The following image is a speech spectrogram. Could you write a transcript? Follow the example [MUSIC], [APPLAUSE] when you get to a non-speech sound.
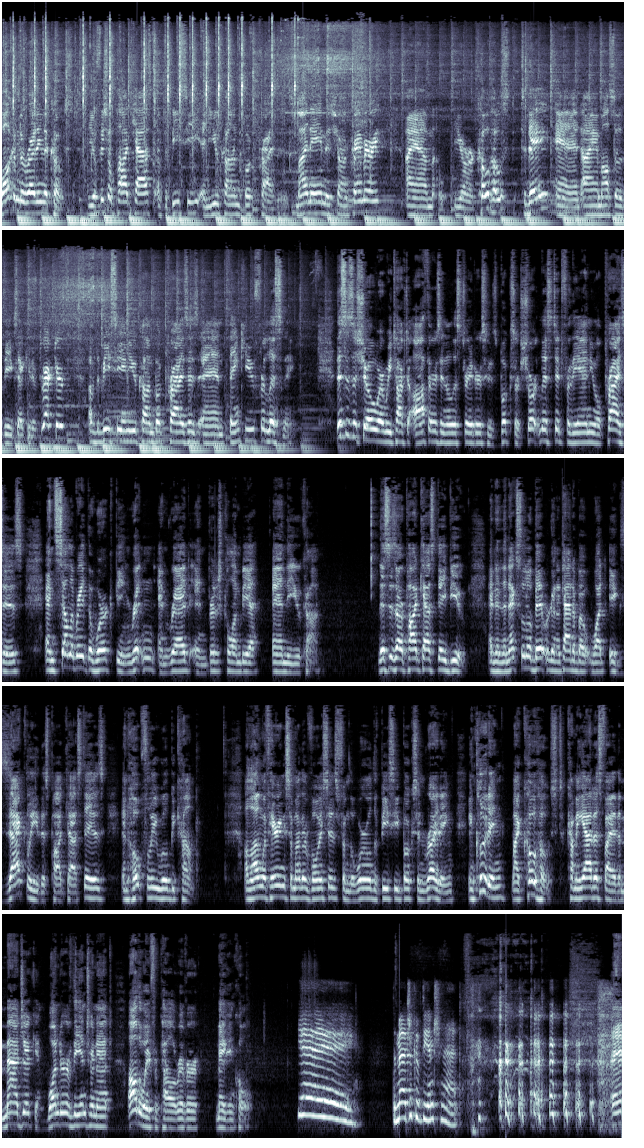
Welcome to Writing the Coast, the official podcast of the BC and Yukon Book Prizes. My name is Sean Cranbury. I am your co host today, and I am also the executive director of the BC and Yukon Book Prizes, and thank you for listening. This is a show where we talk to authors and illustrators whose books are shortlisted for the annual prizes and celebrate the work being written and read in British Columbia and the Yukon. This is our podcast debut, and in the next little bit, we're going to chat about what exactly this podcast is and hopefully will become. Along with hearing some other voices from the world of BC books and writing, including my co host, coming at us via the magic and wonder of the internet, all the way from Powell River, Megan Cole. Yay! The magic of the internet. [LAUGHS]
